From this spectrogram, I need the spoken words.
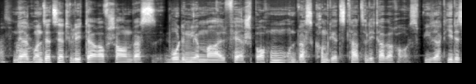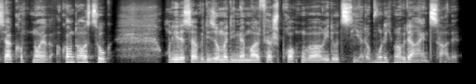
was ja, grundsätzlich natürlich darauf schauen, was wurde mir mal versprochen und was kommt jetzt tatsächlich dabei raus. Wie gesagt, jedes Jahr kommt ein neuer Kontoauszug und jedes Jahr wird die Summe, die mir mal versprochen war, reduziert, obwohl ich immer wieder einzahle.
